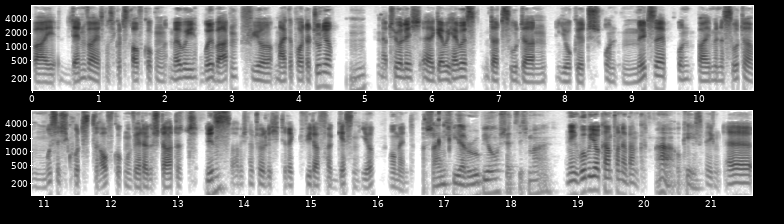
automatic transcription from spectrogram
bei Denver, jetzt muss ich kurz drauf gucken, Murray, Will Barton für Michael Porter Jr., Mhm. natürlich äh, Gary Harris, dazu dann Jokic und Millsap und bei Minnesota muss ich kurz drauf gucken, wer da gestartet Mhm. ist. Habe ich natürlich direkt wieder vergessen hier. Moment. Wahrscheinlich wieder Rubio, schätze ich mal. Nee, Rubio kam von der Bank. Ah, okay. Deswegen, äh,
